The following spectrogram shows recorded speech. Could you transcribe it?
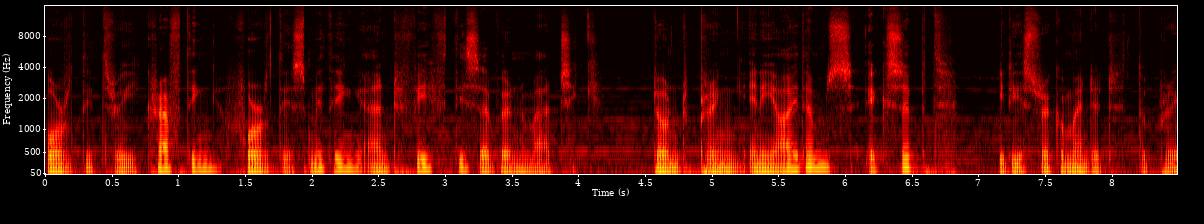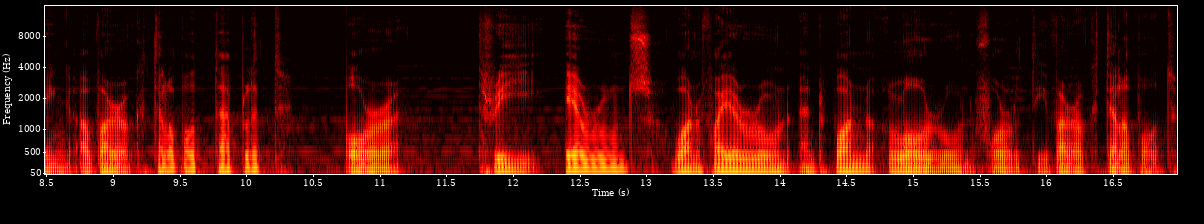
43 crafting, 40 smithing and 57 magic. Don't bring any items except it is recommended to bring a Varrock teleport tablet or 3 air runes, 1 fire rune and 1 law rune for the Varrock teleport.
